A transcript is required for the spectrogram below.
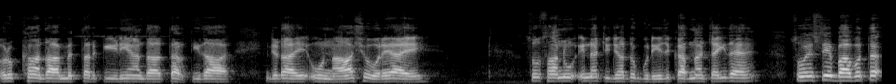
ਰੁੱਖਾਂ ਦਾ, ਮਿੱਤਰ ਕੀੜਿਆਂ ਦਾ, ਧਰਤੀ ਦਾ ਜਿਹੜਾ ਹੈ ਉਹ ਨਾਸ਼ ਹੋ ਰਿਹਾ ਹੈ। ਸੋ ਸਾਨੂੰ ਇਹਨਾਂ ਚੀਜ਼ਾਂ ਤੋਂ ਗੁਰੇਜ਼ ਕਰਨਾ ਚਾਹੀਦਾ ਹੈ। ਸੋ ਇਸੇ ਬਾਬਤ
